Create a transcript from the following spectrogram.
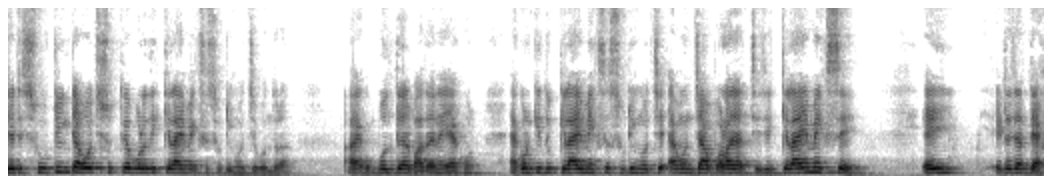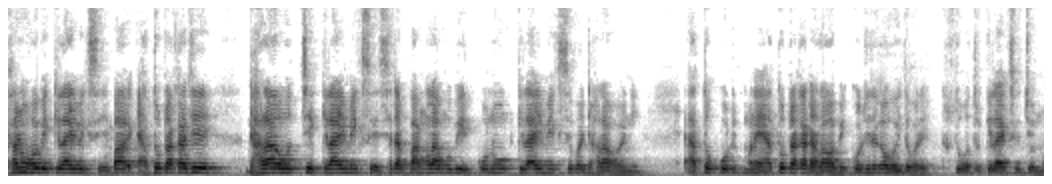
যেটা শুটিংটা হচ্ছে, সত্যি বলে দিই ক্লাইম্যাক্সে শুটিং হচ্ছে বন্ধুরা। আর বলতে আর বাধা নেই এখন। এখন কিন্তু ক্লাইম্যাক্সে শুটিং হচ্ছে, এমন যা বলা যাচ্ছে যে ক্লাইম্যাক্সে এই এটা যা দেখানো হবে ক্লাইম্যাক্সে বা এত টাকা যে ঢালা হচ্ছে ক্লাইম্যাক্সে সেটা বাংলা মুভির কোনো ক্লাইম্যাক্সে বা ঢালা হয়নি। এত কোটি মানে এত টাকা ঢালা হবে, কোটি টাকাও হইতে পারে শুধুমাত্র ক্লাইম্যাক্সের জন্য।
